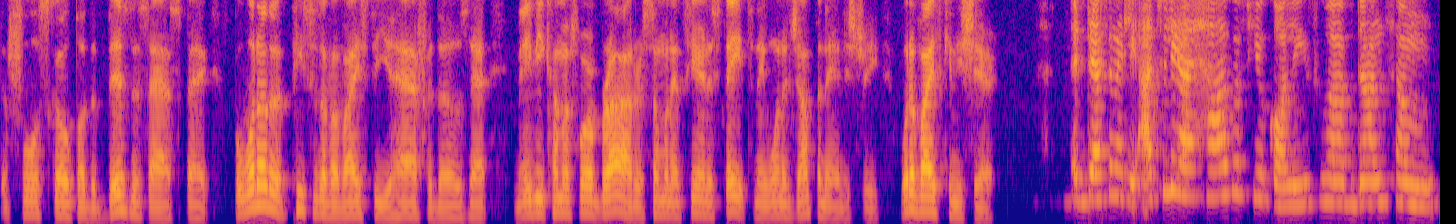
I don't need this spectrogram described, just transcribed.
the full scope of the business aspect. But what other pieces of advice do you have for those that may be coming for abroad or someone that's here in the States and they want to jump in the industry? What advice can you share? Definitely. Actually, I have a few colleagues who have done some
